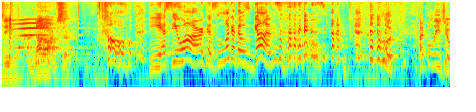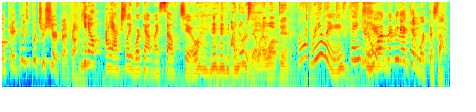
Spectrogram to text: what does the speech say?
See, I'm not armed, sir. Oh, yes, you are, because look at those guns. oh. Look, I believed you, okay? Please put your shirt back on. you know, I actually work out myself, too. I noticed that when I walked in. oh, really? Thank You you. know what? Maybe I can work this out.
